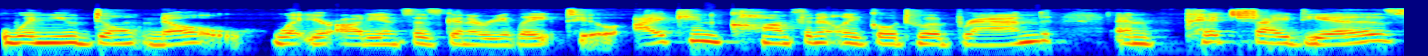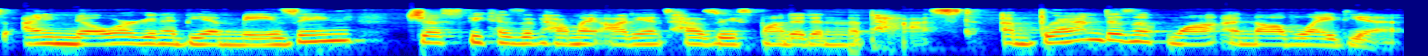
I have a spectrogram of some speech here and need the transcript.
when you don't know what your audience is going to relate to. I can confidently go to a brand and pitch ideas I know are going to be amazing just because of how my audience has responded in the past. A brand doesn't want a novel idea,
